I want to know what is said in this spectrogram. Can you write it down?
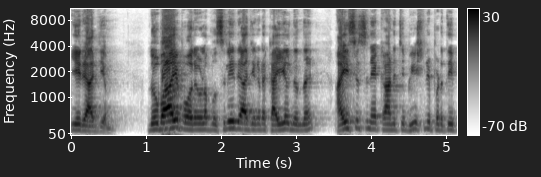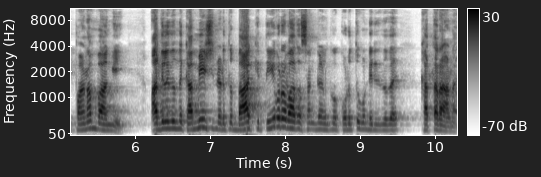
ഈ രാജ്യം. ദുബായ് പോലെയുള്ള മുസ്ലിം രാജ്യങ്ങളുടെ കയ്യിൽ നിന്ന് ഐസിസിനെ കാണിച്ച് ഭീഷണിപ്പെടുത്തി പണം വാങ്ങി അതിൽ നിന്ന് കമ്മീഷൻ എടുത്ത് ബാക്കി തീവ്രവാദ സംഘങ്ങൾക്ക് കൊടുത്തുകൊണ്ടിരുന്നത് ഖത്തറാണ്.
